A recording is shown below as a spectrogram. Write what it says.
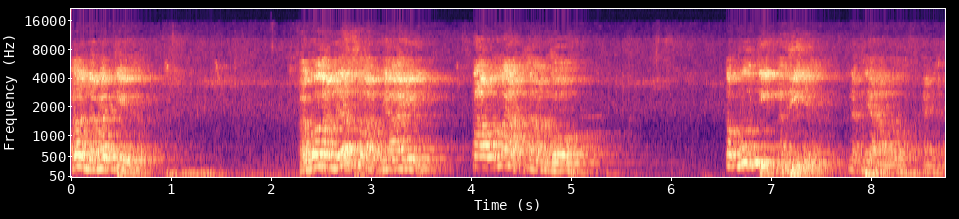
အဲ့နံပါတ်1ကဘဂဝါမြတ်စွာဘုရားကြီးတာဝကသံဃောသမုဒိအရိယနှစ်ပြားတော့အဲ့ဒါ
